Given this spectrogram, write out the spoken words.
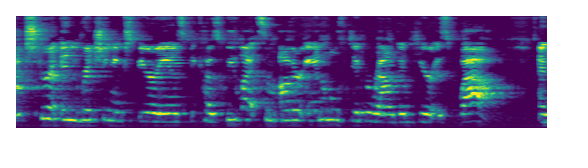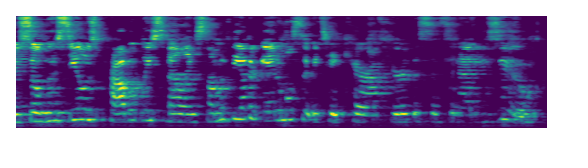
extra enriching experience because we let some other animals dig around in here as well. And so Lucille is probably smelling some of the other animals that we take care of here at the Cincinnati Zoo.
